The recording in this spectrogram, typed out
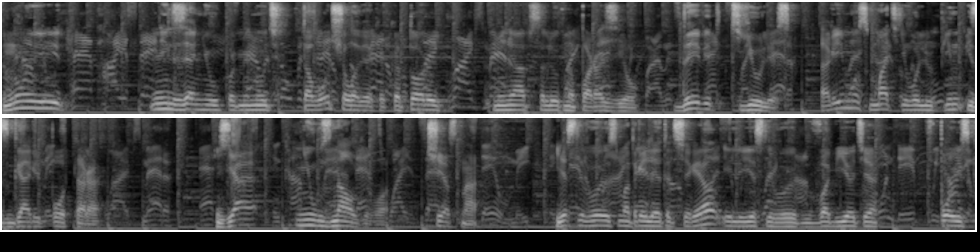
Ну и нельзя не упомянуть того человека, который меня абсолютно поразил. Дэвид Тьюлис. Римус, мать его, Люпин из Гарри Поттера. Я не узнал его, честно. Если вы смотрели этот сериал, или если вы вобьете в поиск...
